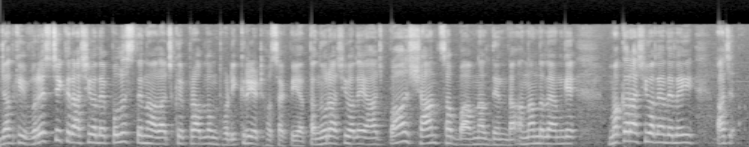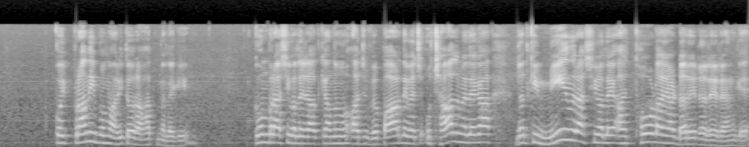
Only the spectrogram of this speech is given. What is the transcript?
ਜਦਕਿ ਵਰਿਸ਼ਚਿਕ ਰਾਸ਼ੀ ਵਾਲੇ ਪੁਲਿਸ ਦੇ ਨਾਲ ਅੱਜ ਕੋਈ ਪ੍ਰੋਬਲਮ ਥੋੜੀ ਕ੍ਰੀਏਟ ਹੋ ਸਕਦੀ ਹੈ। ਤਨੂ ਰਾਸ਼ੀ ਵਾਲੇ ਅੱਜ ਬਹੁਤ ਸ਼ਾਂਤ ਸਭ ਭਾਵ ਨਾਲ ਦਿਨ ਦਾ ਆਨੰਦ ਲੈਣਗੇ। ਮਕਰ ਰਾਸ਼ੀ ਵਾਲਿਆਂ ਦੇ ਲਈ ਅੱਜ ਕੋਈ ਪੁਰਾਣੀ ਬਿਮਾਰੀ ਤੋਂ ਰਾਹਤ ਮਿਲੇਗੀ। ਕੁੰਭ ਰਾਸ਼ੀ ਵਾਲੇ ਜਾਤਕਾਂ ਨੂੰ ਅੱਜ ਵਪਾਰ ਦੇ ਵਿੱਚ ਉਛਾਲ ਮਿਲੇਗਾ, ਜਦਕਿ ਮੀਨ ਰਾਸ਼ੀ ਵਾਲੇ ਅੱਜ ਥੋੜਾ ਜਿਹਾ ਡਰੇ ਡਰੇ ਰਹਿਣਗੇ।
